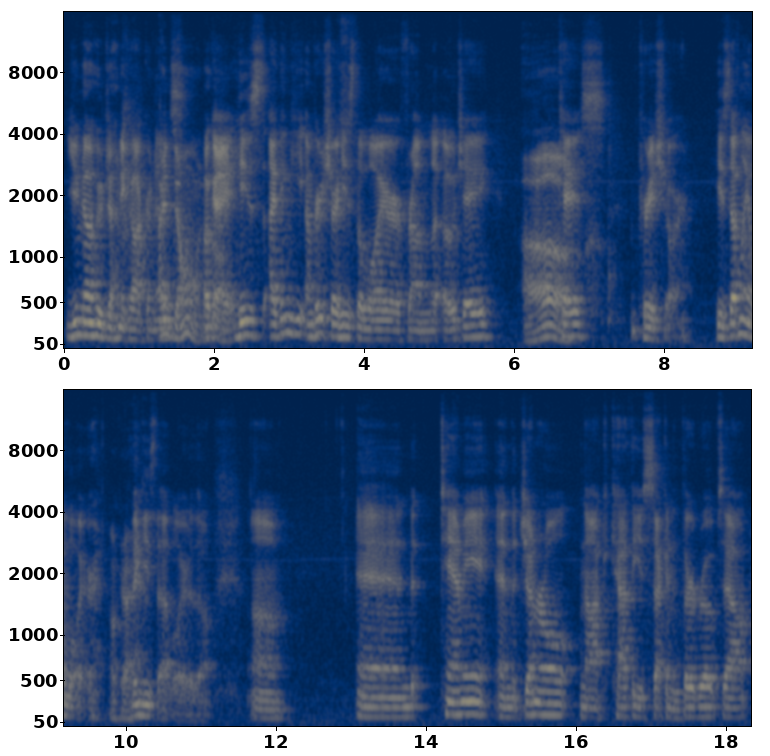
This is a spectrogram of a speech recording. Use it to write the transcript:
You know who Johnnie Cochran is? I don't, no. Okay, he's. I think he. I'm pretty sure he's the lawyer from the OJ Oh. case. I'm pretty sure. He's definitely a lawyer. Okay. I think he's that lawyer though. Um, and Tammy and the general knock Kathy's second and third ropes out.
